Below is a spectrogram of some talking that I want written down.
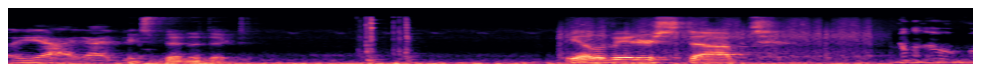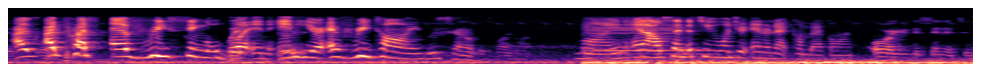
Oh yeah, I gotta do. Expenedict. The elevator stopped. I, I press every single button in here every time. Mine. And I'll send it to you once your internet comes back on. Or you can send it to me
